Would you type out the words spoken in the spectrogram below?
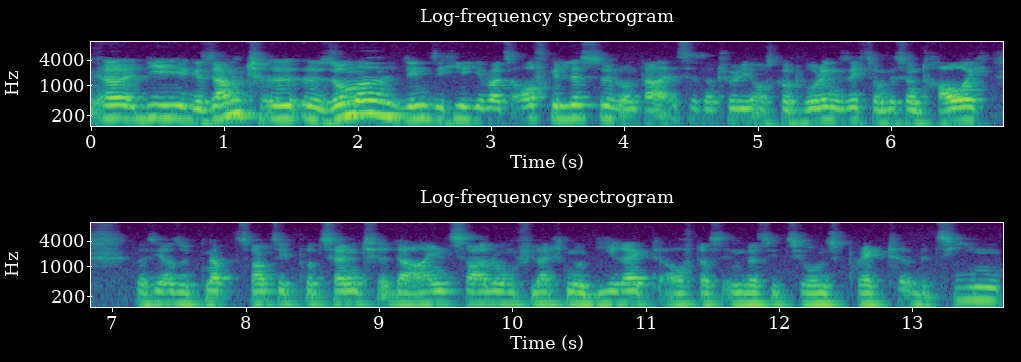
Äh, die Gesamtsumme sehen Sie hier jeweils aufgelistet und da ist es natürlich aus Controlling-Sicht so ein bisschen traurig, dass Sie also knapp 20 Prozent der Einzahlungen vielleicht nur direkt auf das Investitionsprojekt beziehen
